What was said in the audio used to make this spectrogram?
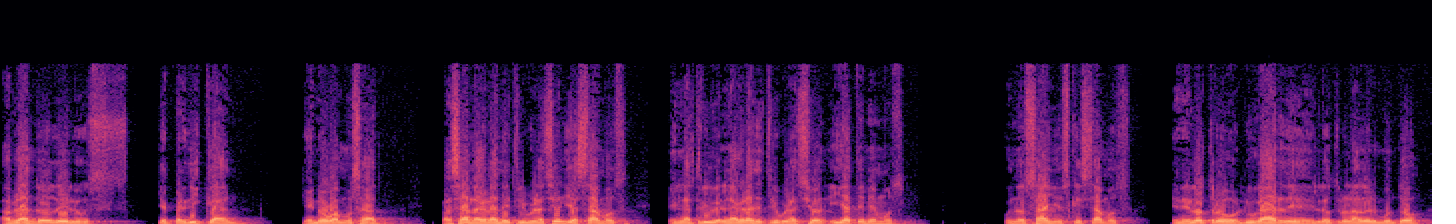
hablando de los que predican que no vamos a pasar la grande tribulación, ya estamos en la, en la grande tribulación y ya tenemos unos años que estamos en el otro lugar, del otro lado del mundo,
